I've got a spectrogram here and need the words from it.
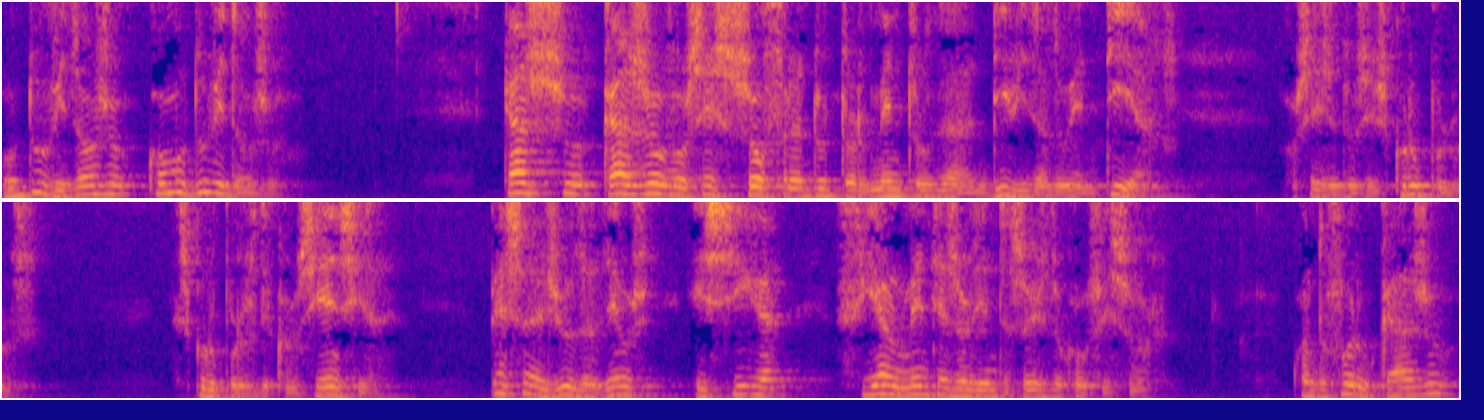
o duvidoso como duvidoso. Caso, caso você sofra do tormento da dívida doentia, ou seja, dos escrúpulos, escrúpulos de consciência, peça ajuda a Deus e siga fielmente as orientações do confessor. Quando for o caso,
